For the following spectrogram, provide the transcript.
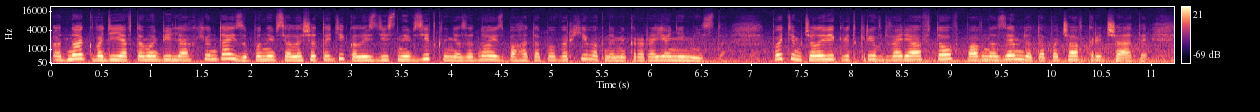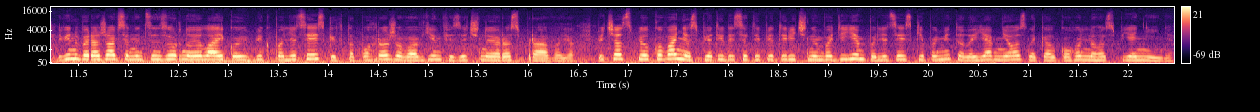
Однак водій автомобіля Hyundai зупинився лише тоді, коли здійснив зіткнення з одної з багатоповерхівок на мікрорайоні міста. Потім чоловік відкрив двері авто, впав на землю та почав кричати. Він виражався нецензурною лайкою в бік поліцейських та погрожував їм фізичною розправою. Під час спілкування з 55-річним водієм поліцейські помітили явні ознаки алкогольного сп'яніння.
